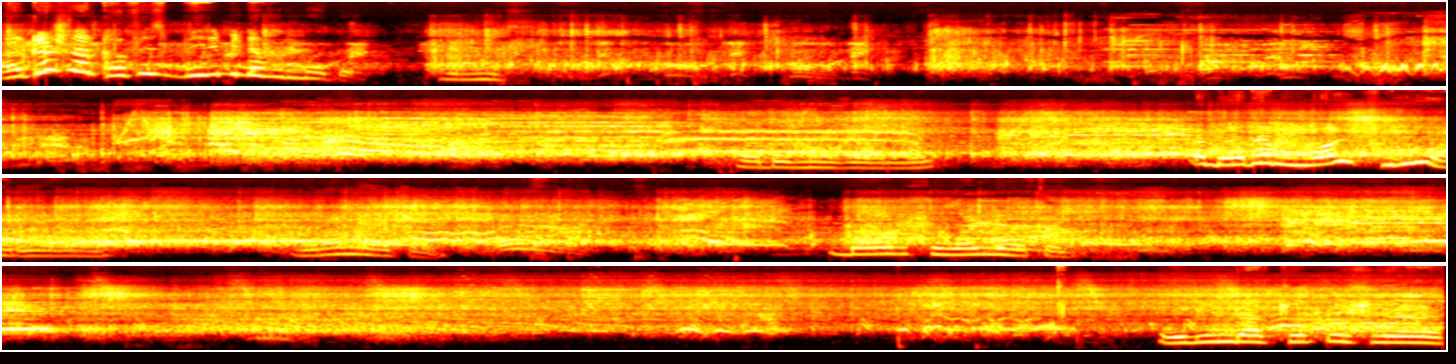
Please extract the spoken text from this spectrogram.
Arkadaşlar kafes biri bile vurmadı. Vurmuş. Hadi mezarlık. Abi adam var kuru var ya. Vuramayacağım. Bari şövalye atalım. Elinde çok güçlü.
